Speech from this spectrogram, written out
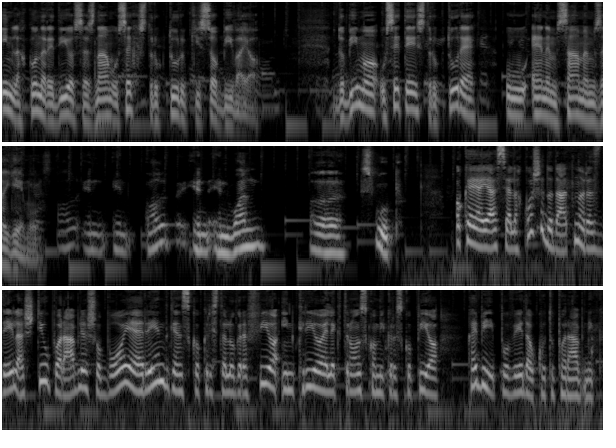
in lahko naredijo seznam vseh struktur, ki so bivajo dobimo vse te strukture v enem samem zajemu. Ok, a jaz se lahko še dodatno razdelaš, ti uporabljaš oboje, rentgensko kristalografijo in krioelektronsko mikroskopijo. Kaj bi povedal kot uporabnik?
